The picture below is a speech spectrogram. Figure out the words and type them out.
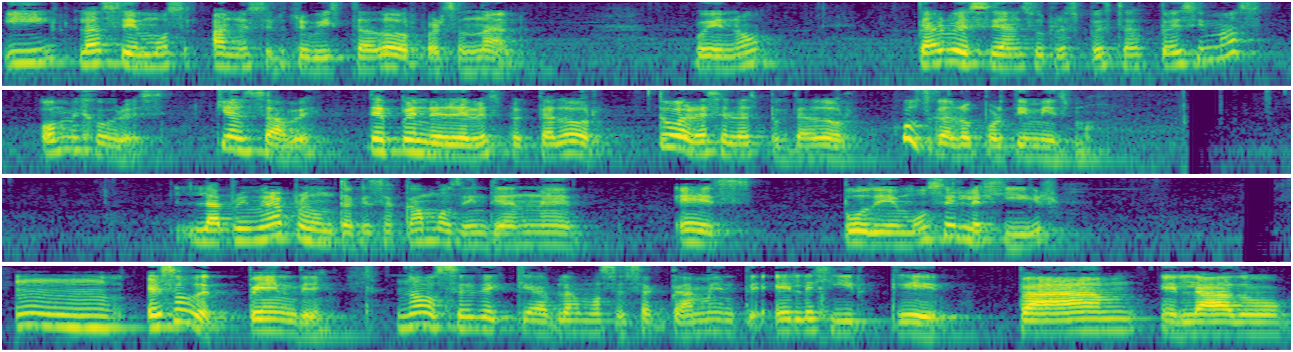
y las hacemos a nuestro entrevistador personal. Bueno, tal vez sean sus respuestas pésimas o mejores. Quién sabe, depende del espectador. Tú eres el espectador, júzgalo por ti mismo. La primera pregunta que sacamos de internet es, ¿podemos elegir? Mm, eso depende. No sé de qué hablamos exactamente. Elegir qué, pan, helado,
